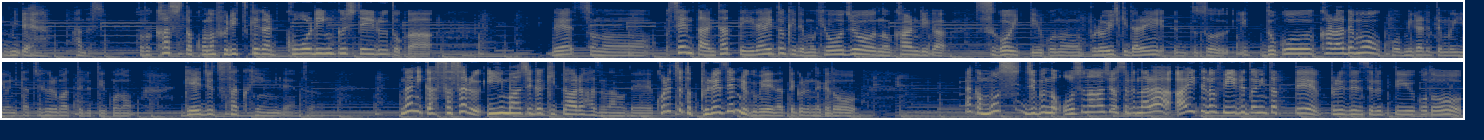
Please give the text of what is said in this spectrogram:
みたいな話。この歌詞とこの振り付けがこうリンクしているとか。でそのセンターに立っていない時でも表情の管理がすごいっていうこのプロ意識誰にそうどこからでもこう見られてもいいように立ち振る舞ってるっていうこの芸術作品みたいなさ。何か刺さる言い回しがきっとあるはずなのでこれちょっとプレゼン力みたいになってくるんだけどなんかもし自分の推しの話をするなら相手のフィールドに立ってプレゼンするっていうことを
